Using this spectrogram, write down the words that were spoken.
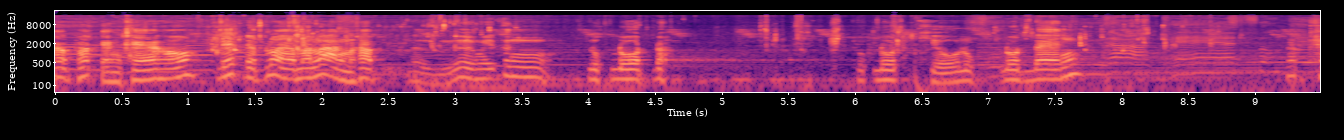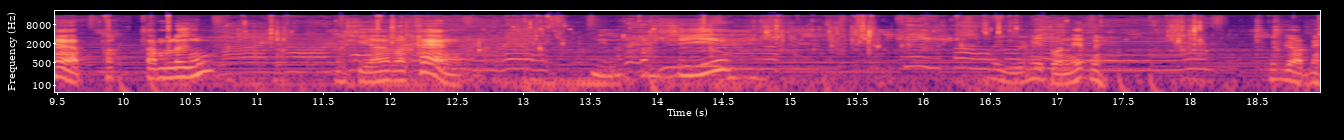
ครับพักแกงแคเขาเด็ดเรียบร้อยเอามาล่างนะครับเออมีตั้งลูกโดดลูกโดดเขียวลูกโดดแดงพักแคบพักตำลึงมะเขียมาแข้งนี่นะพักชีเออนี่ตัวเน็ตนี่สุดยอดนี่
